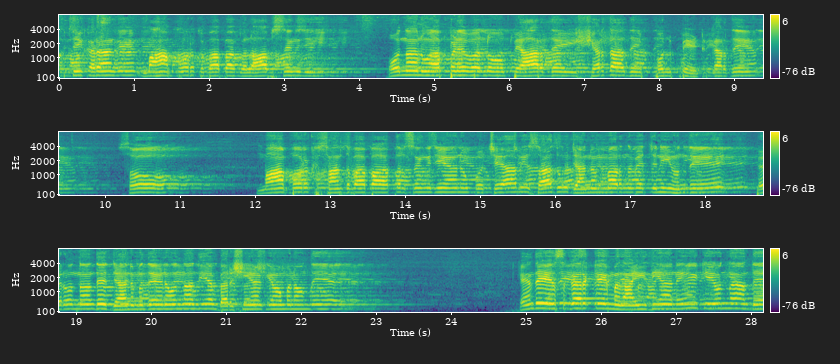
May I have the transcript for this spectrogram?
ਸਮਾਪਤੀ ਕਰਾਂਗੇ। ਮਹਾਪੁਰਖ ਬਾਬਾ ਗੁਲਾਬ ਸਿੰਘ ਜੀ, ਉਹਨਾਂ ਨੂੰ ਆਪਣੇ ਵੱਲੋਂ ਪਿਆਰ ਦੇ, ਸ਼ਰਧਾ ਦੇ ਫੁੱਲ ਭੇਟ ਕਰਦੇ ਆ ਸੋ ਮਹਾਪੁਰਖ ਸੰਤ ਬਾਬਾ ਅਤਰ ਸਿੰਘ ਜੀਆਂ ਨੂੰ ਪੁੱਛਿਆ ਵੀ ਸਾਧੂ ਜਨਮ ਮਰਨ ਵਿੱਚ ਨਹੀਂ ਹੁੰਦੇ, ਫਿਰ ਉਹਨਾਂ ਦੇ ਜਨਮ ਦਿਨ ਉਹਨਾਂ ਦੀਆਂ ਬਰਸ਼ੀਆਂ ਕਿਉਂ ਮਨਾਉਂਦੇ ਐ ਕਹਿੰਦੇ ਇਸ ਕਰਕੇ ਮਨਾਈ ਦੀਆਂ ਨੇ ਕਿ ਉਹਨਾਂ ਦੇ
